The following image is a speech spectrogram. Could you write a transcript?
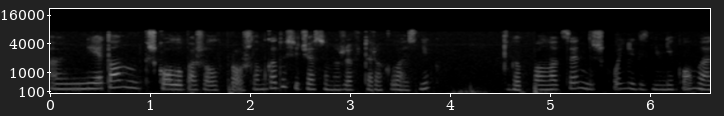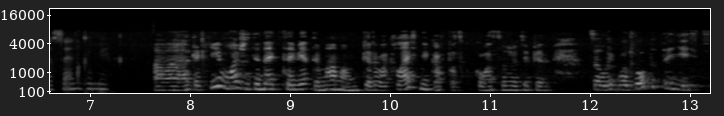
А, нет, он в школу пошел в прошлом году, сейчас он уже второклассник. Полноценный школьник с дневником и оценками. А какие можете дать советы мамам первоклассников, поскольку у вас уже теперь целый год опыта есть?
